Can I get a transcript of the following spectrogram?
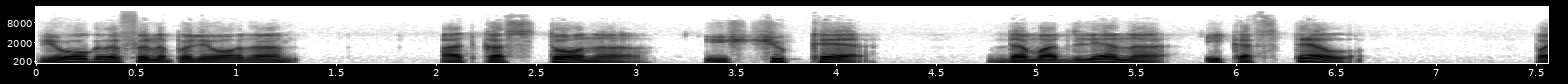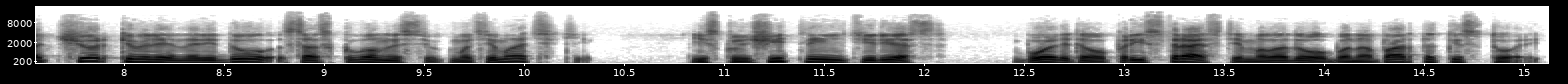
Биографы Наполеона от Кастона и Щуке до Мадлена и Кастелло подчеркивали наряду со склонностью к математике исключительный интерес, более того, пристрастие молодого Бонапарта к истории.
